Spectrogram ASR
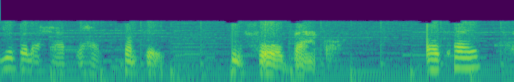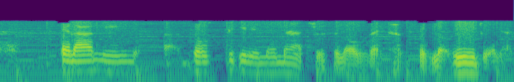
you're going to have to have something to fall back on. Okay? And I mean, uh, stick it in their mattress and all of that kind of stuff. No, we ain't doing that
